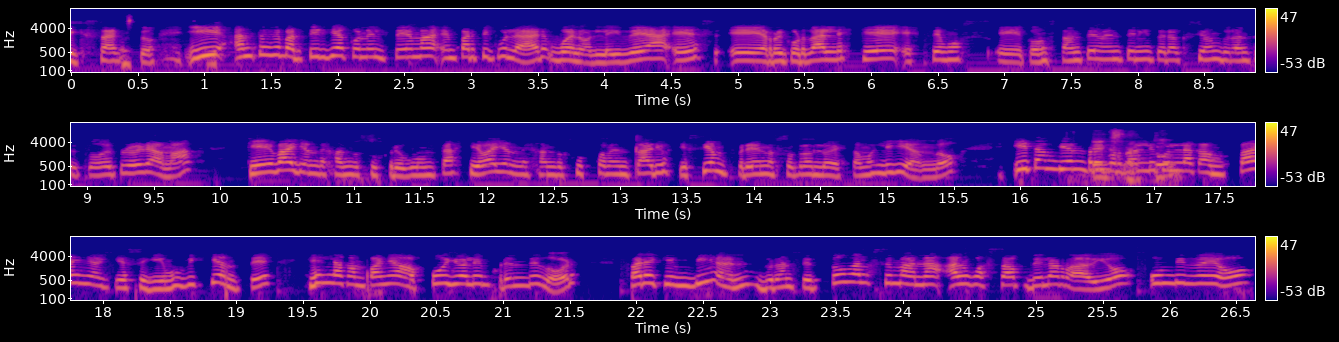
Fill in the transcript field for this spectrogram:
Exacto. Y antes de partir ya con el tema en particular, bueno, la idea es eh, recordarles que estemos eh, constantemente en interacción durante todo el programa, que vayan dejando sus preguntas, que vayan dejando sus comentarios, que siempre nosotros los estamos leyendo. Y también recordarle Exacto. con la campaña que seguimos vigente, que es la campaña de apoyo al emprendedor, para que envíen durante toda la semana al WhatsApp de la radio un video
